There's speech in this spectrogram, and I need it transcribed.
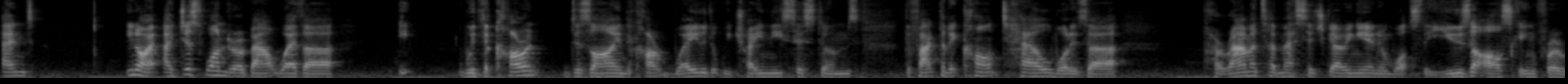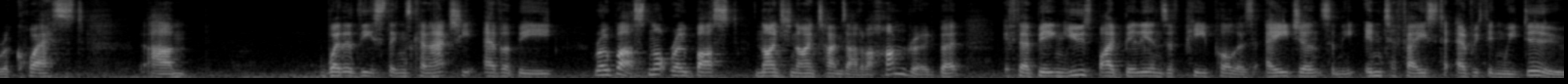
and you know, I, I just wonder about whether with the current design, the current way that we train these systems, the fact that it can't tell what is a parameter message going in and what's the user asking for a request, um, whether these things can actually ever be robust. Not robust 99 times out of 100, but if they're being used by billions of people as agents and the interface to everything we do,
